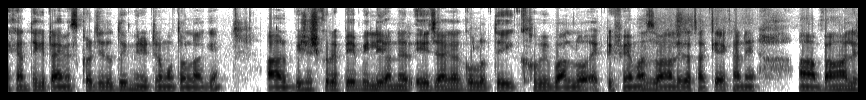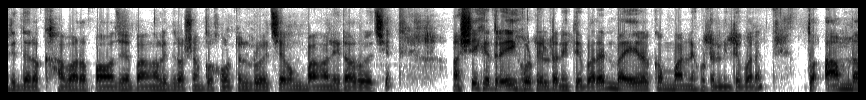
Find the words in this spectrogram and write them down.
এখান থেকে টাইম স্কোয়ার যেতে দুই মিনিটের মতন লাগে। আর বিশেষ করে পেভিলিয়নের এই জায়গাগুলোতেই খুবই ভালো, একটি ফেমাস বাঙালিরা থাকে। এখানে বাঙালিদেরও খাবারও পাওয়া যায়, বাঙালিদের অসংখ্য হোটেল রয়েছে এবং বাঙালিরাও রয়েছে। আর সেক্ষেত্রে এই হোটেলটা নিতে পারেন বা এরকম মানের হোটেল নিতে পারেন। তো আমরা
